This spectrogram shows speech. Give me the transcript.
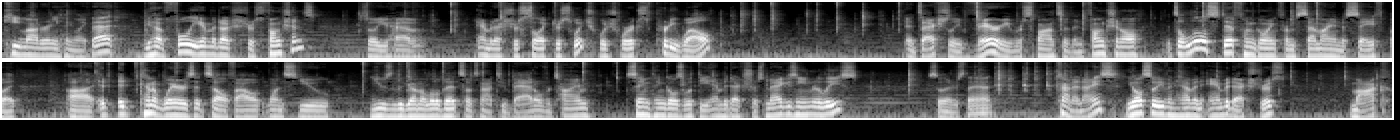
KeyMod or anything like that. You have fully ambidextrous functions, so you have ambidextrous selector switch, which works pretty well. It's actually very responsive and functional. It's a little stiff when going from semi into safe, but uh, it, it kind of wears itself out once you use the gun a little bit, so it's not too bad over time. Same thing goes with the ambidextrous magazine release. So there's that. Kind of nice. You also even have an ambidextrous MOK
